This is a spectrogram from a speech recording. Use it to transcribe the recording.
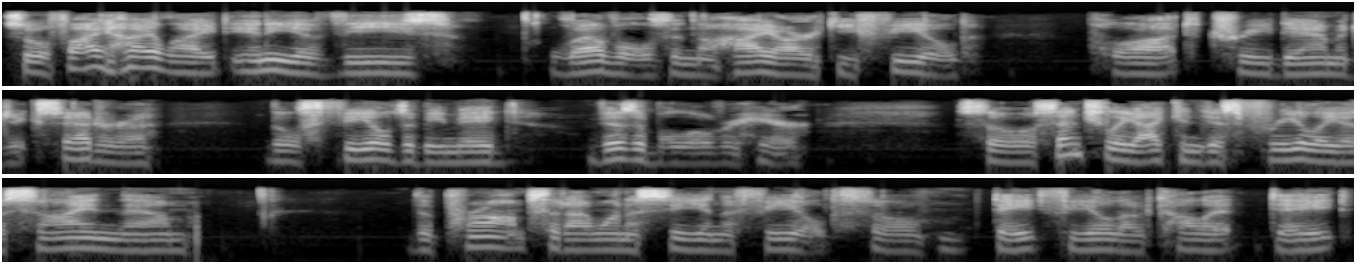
So if I highlight any of these levels in the hierarchy field, plot, tree damage, etc., those fields will be made visible over here. So essentially I can just freely assign them the prompts that I want to see in the field. So date field, I would call it date.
